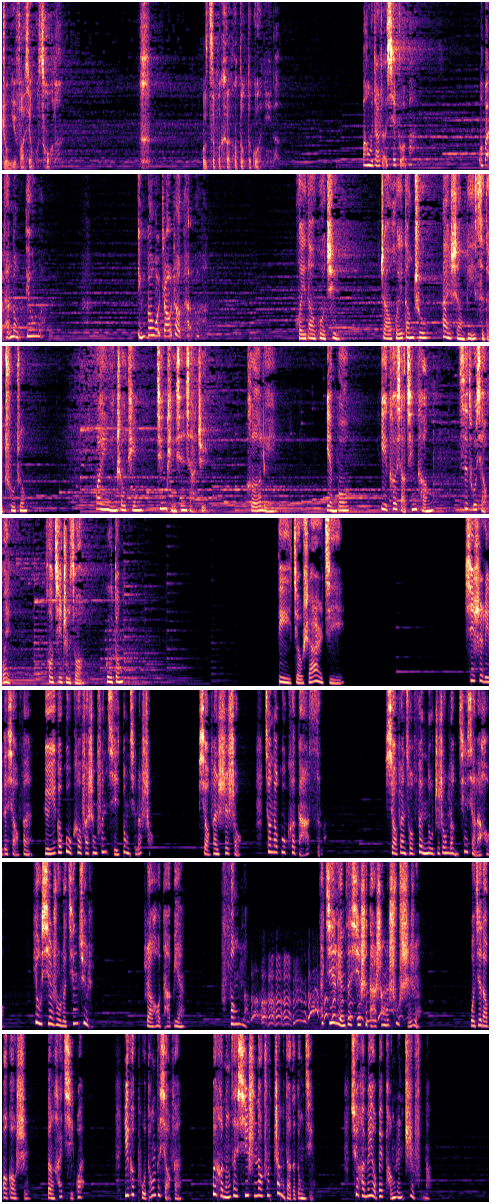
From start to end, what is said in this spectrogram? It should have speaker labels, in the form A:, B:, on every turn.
A: 终于发现我错了，我怎么可能斗得过你呢？
B: 帮我找找谢卓吧，我把他弄丢了，您帮我找找他吧。
C: 回到过去，找回当初爱上彼此的初衷。欢迎您收听精品仙侠剧《和离》，演播：一颗小青藤，司徒小魏，后期制作：咕咚。第九十二集，西市里的小贩与一个顾客发生分歧，动起了手。小贩失手，将那顾客打死了。小贩从愤怒之中冷静下来后，又陷入了惊惧里，然后他便疯了。他接连在西市打伤了数十人。我接到报告时，本还奇怪，一个普通的小贩，为何能在西市闹出这么大的动静，却还没有被旁人制服呢？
